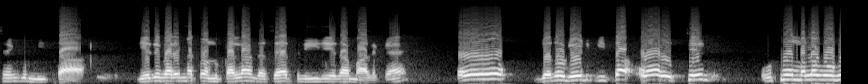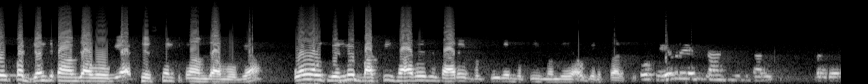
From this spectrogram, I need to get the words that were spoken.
ਸਿੰਘ ਮੀਤਾ। ਜਿਹਦੇ ਬਾਰੇ ਮੈਂ ਤੁਹਾਨੂੰ ਪਹਿਲਾਂ ਦੱਸਿਆ 3J ਦਾ ਮਾਲਕ ਹੈ। ਉਹ ਜਦੋਂ ਰੇਡ ਕੀਤਾ ਉਹ ਉੱਥੇ ਉਥੋਂ ਮਤਲਬ ਉਹ ਭੱਜਣ ਚ ਕਾਮਯਾਬ ਹੋ ਗਿਆ ਖਿਸਕਣ ਚ ਕਾਮਯਾਬ ਹੋ ਗਿਆ। ਉਹ ਉਸ ਵੇਲੇ ਬਾਕੀ ਸਾਰੇ ਦੇ ਸਾਰੇ ਬੱਤੀ ਦੇ ਬੱਤੀ ਬੰਦੇ ਆ ਉਹ ਗ੍ਰਿਫਤਾਰ ਕੀਤੇ। ਉਹ ਫੇਵਰੇਟ ਤਾਂ ਸੀ ਬੰਦੇ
